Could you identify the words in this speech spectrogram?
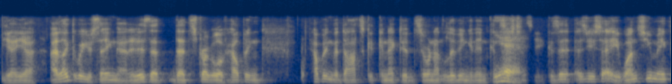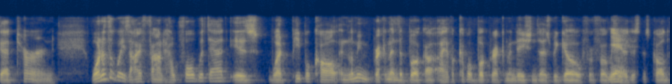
Yeah, yeah. I like the way you're saying that. It is that that struggle of helping helping the dots get connected so we're not living in inconsistency because yeah. as you say once you make that turn one of the ways i've found helpful with that is what people call and let me recommend a book i have a couple book recommendations as we go for folks yeah. here this is called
